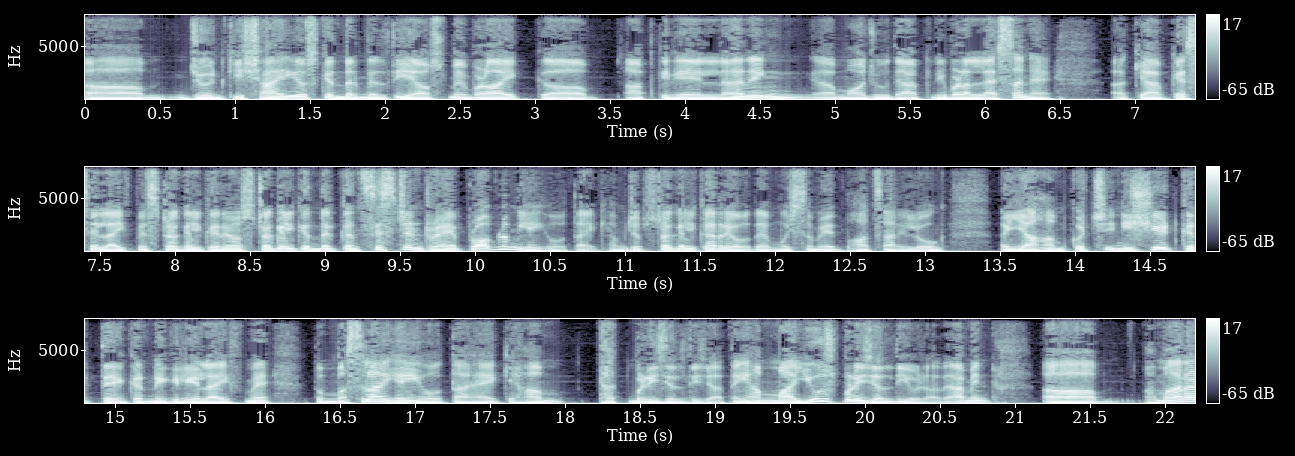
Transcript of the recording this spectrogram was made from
जो इनकी शायरी उसके अंदर मिलती है, उसमें बड़ा एक आपके लिए लर्निंग मौजूद है, आपके लिए बड़ा लेसन है कि आप कैसे लाइफ में स्ट्रगल करें और स्ट्रगल के अंदर कंसिस्टेंट रहे। प्रॉब्लम यही होता है कि हम जब स्ट्रगल कर रहे होते हैं, मुझ समेत बहुत सारे लोग, या हम कुछ इनिशिएट करते हैं करने के लिए लाइफ में तो मसला यही होता है कि हम थक बड़ी जल्दी जाते हैं, हम मायूस बड़ी जल्दी हो जाते हैं। आई मीन हमारा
